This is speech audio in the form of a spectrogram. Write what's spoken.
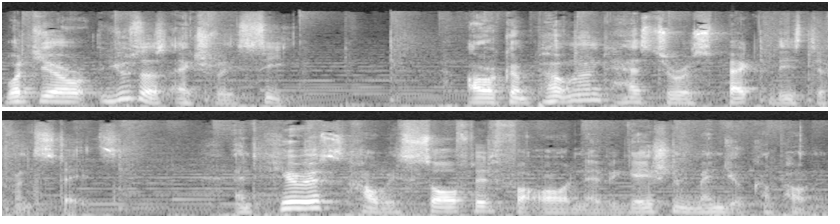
what your users actually see. Our component has to respect these different states. And here is how we solved it for our navigation menu component.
